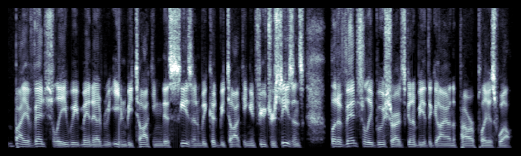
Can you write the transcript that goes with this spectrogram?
by eventually, we may not even be talking this season. We could be talking in future seasons, but eventually Bouchard's going to be the guy on the power play as well.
